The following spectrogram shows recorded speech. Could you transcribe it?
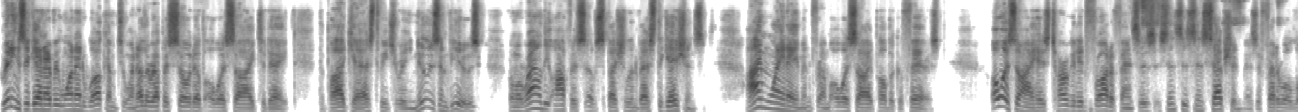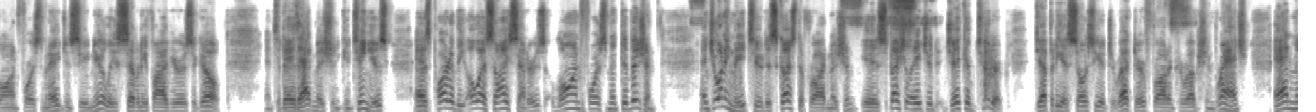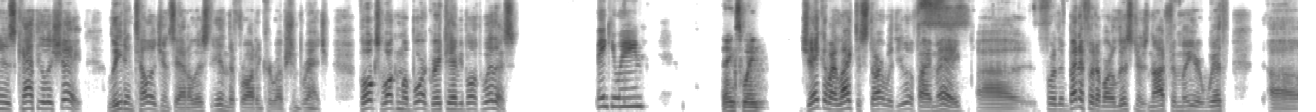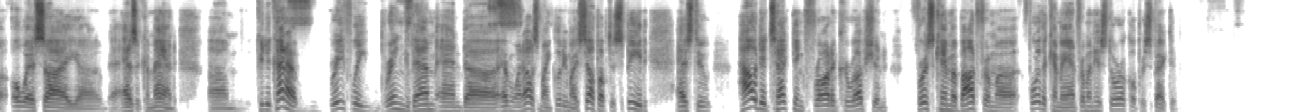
Greetings again, everyone, and welcome to another episode of OSI Today, the podcast featuring news and views from around the Office of Special Investigations. I'm Wayne Amann from OSI Public Affairs. OSI has targeted fraud offenses since its inception as a federal law enforcement agency nearly 75 years ago. And today that mission continues as part of the OSI Center's Law Enforcement Division. And joining me to discuss the fraud mission is Special Agent Jacob Tudor, Deputy Associate Director, Fraud and Corruption Branch, and Ms. Kathy Lachey, Lead Intelligence Analyst in the Fraud and Corruption Branch. Folks, welcome aboard. Great to have you both with us. Thank you, Wayne. Thanks, Wayne. Jacob, I'd like to start with you, if I may, uh, for the benefit of our listeners not familiar with uh, OSI uh, as a command. Um, could you kind of briefly bring them and uh, everyone else, including myself, up to speed as to how detecting fraud and corruption first came about from uh, for the command from an historical perspective?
